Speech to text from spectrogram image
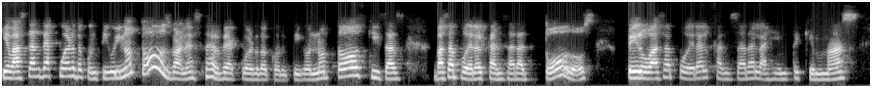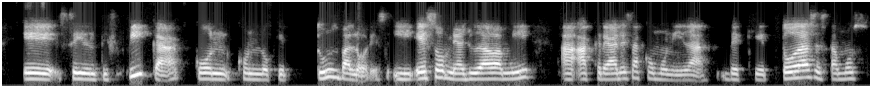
que va a estar de acuerdo contigo y no todos van a estar de acuerdo contigo, no todos quizás vas a poder alcanzar a todos, pero vas a poder alcanzar a la gente que más eh, se identifica con, con, lo que tus valores. Y eso me ha ayudado a mí a, crear esa comunidad de que todas estamos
